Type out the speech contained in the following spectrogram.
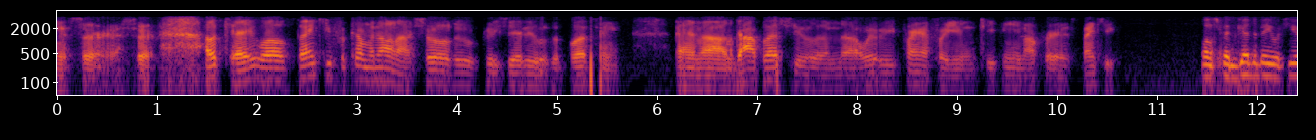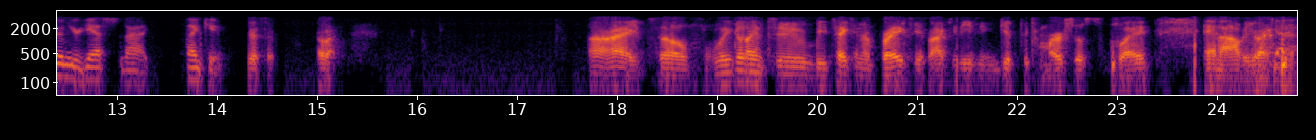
Yes, sir. Yes, sir. Okay. Well, thank you for coming on. I sure do appreciate it. It was a blessing. And uh, God bless you. And uh, we'll be praying for you and keeping you in our prayers. Thank you. Well, it's been good to be with you and your guests tonight. Thank you. Yes, sir. All right. All right. So we're going to be taking a break. If I could even get the commercials to play, and I'll be right back.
